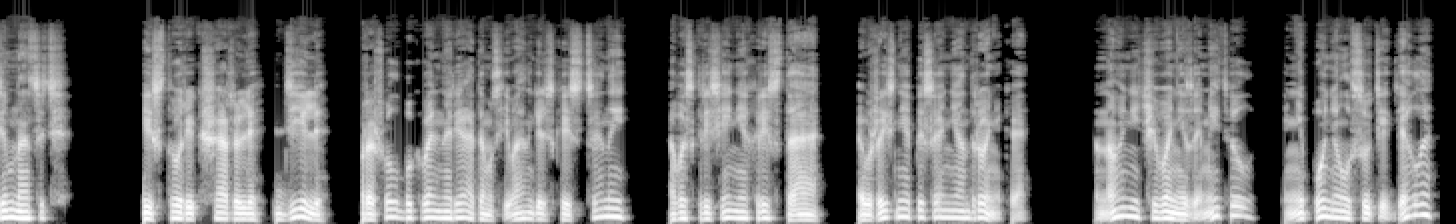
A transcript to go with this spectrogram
17. Историк Шарль Диль прошел буквально рядом с евангельской сценой о воскресении Христа в жизни описания Андроника, но ничего не заметил, не понял сути дела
